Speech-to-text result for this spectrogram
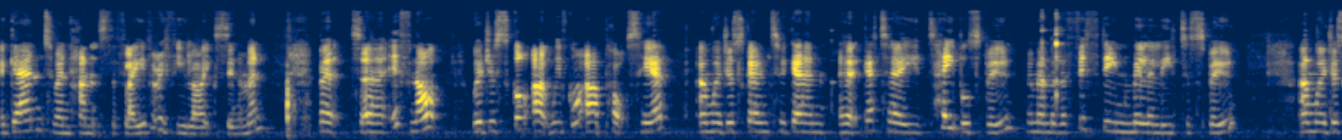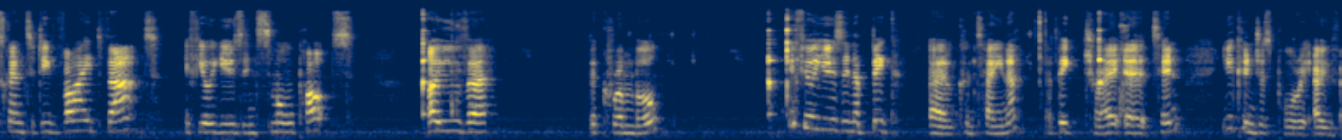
again to enhance the flavour if you like cinnamon. But uh, if not, we're just got our, we've got our pots here and we're just going to again uh, get a tablespoon, remember the 15 milliliter spoon, and we're just going to divide that, if you're using small pots, over the crumble. If you're using a big uh, container, a big tray uh, tin, you can just pour it over.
